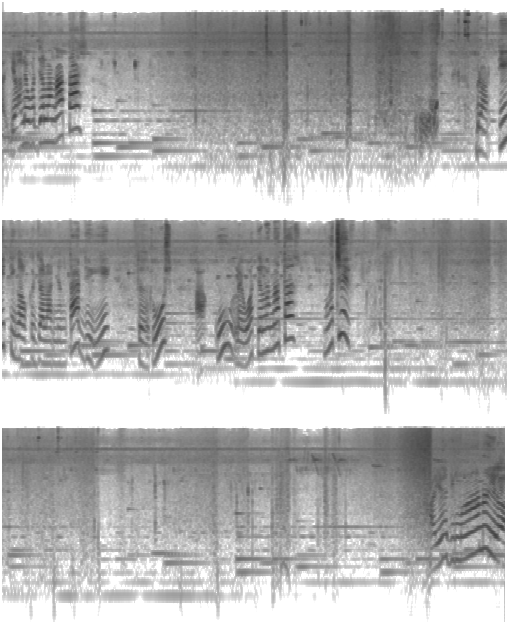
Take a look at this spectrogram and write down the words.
ayah lewat jalan atas. Berarti tinggal ke jalan yang tadi, terus aku lewat jalan atas. Semangat, Ayah di mana ya?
